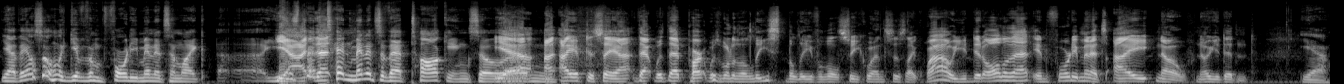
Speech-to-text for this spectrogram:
Yeah, they also only give them 40 minutes. I'm like, uh, you Yeah, spent that- 10 minutes of that talking, so. Yeah, um, I, I have to say uh, that was that part was one of the least believable sequences. Like, wow, you did all of that in forty minutes. I no, no, you didn't. Yeah.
